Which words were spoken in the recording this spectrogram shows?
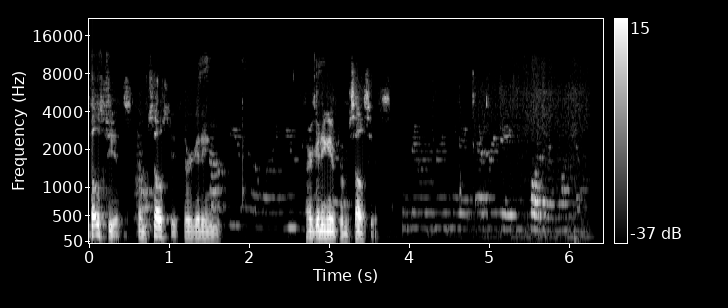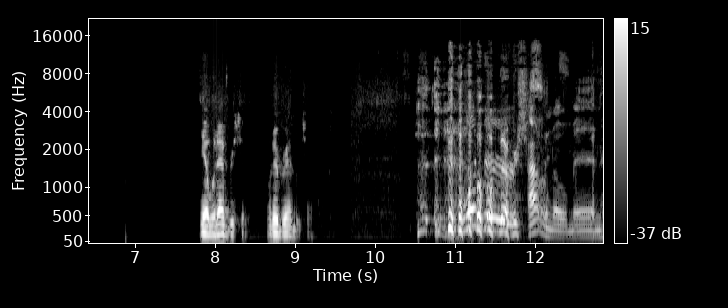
Celsius from Celsius. They're getting Celsius and why you? they're getting it from Celsius. Because they were drinking it every day before their workout. Yeah, whatever shit. Whatever Amber said. I wonder. Whatever I don't know, man.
